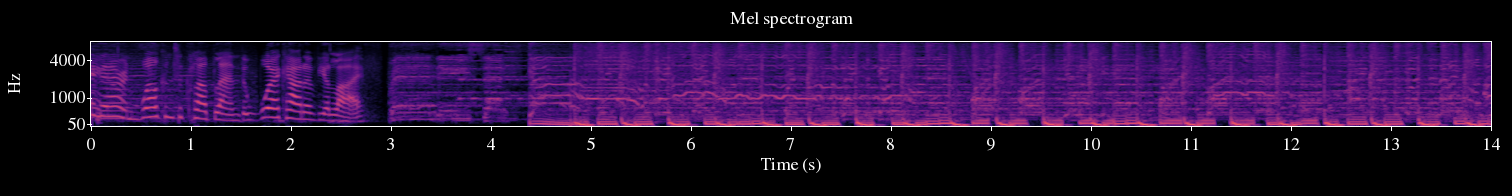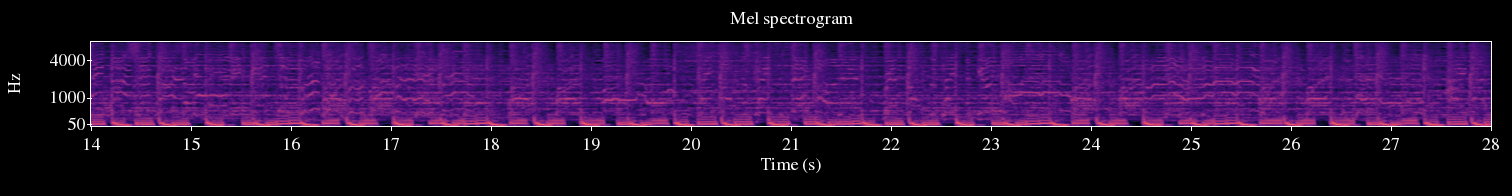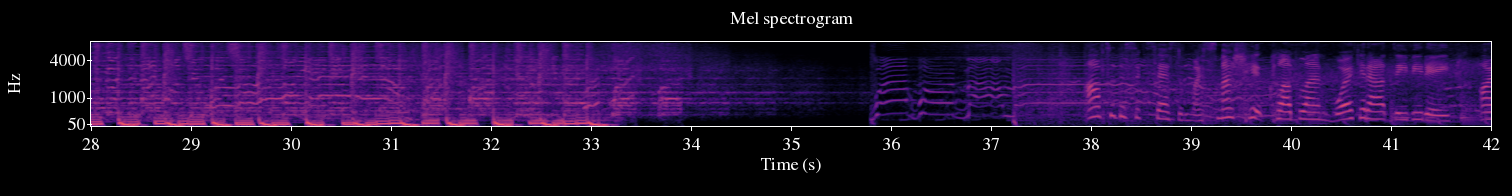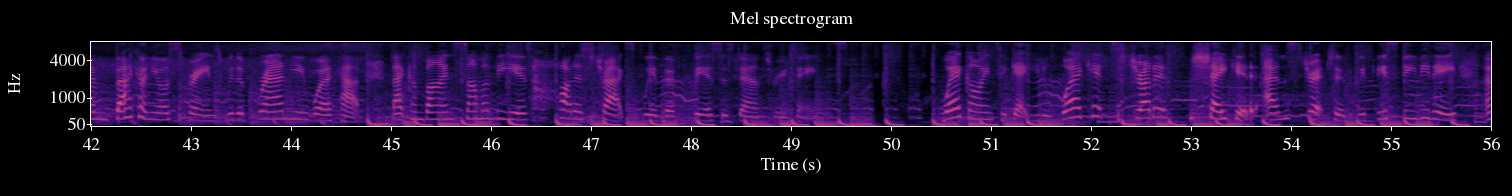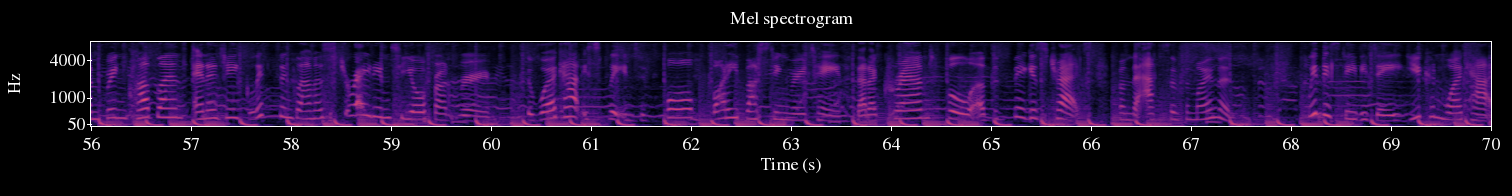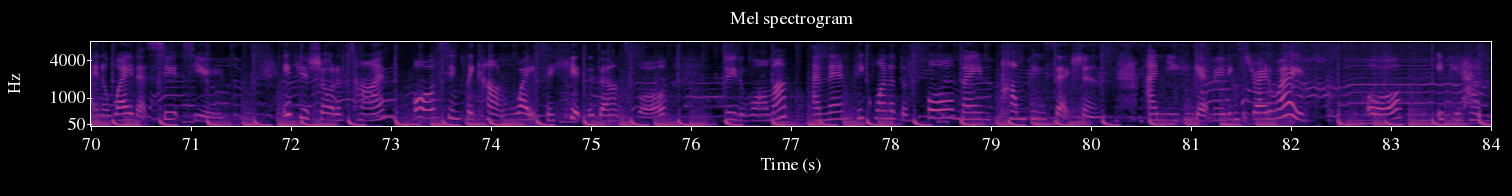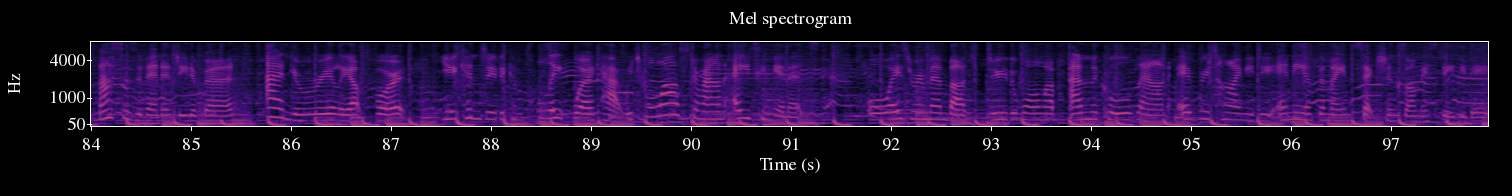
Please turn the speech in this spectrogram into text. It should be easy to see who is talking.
Speaker 1: Hi there, and welcome to Clubland, the workout of your life.
Speaker 2: Ready, set,
Speaker 1: After the success of my smash hit Clubland Work It Out DVD, I'm back on your screens with a brand new workout that combines some of the year's hottest tracks with the fiercest dance routines. We're going to get you to work it, strut it, shake it, and stretch it with this DVD and bring Clubland's energy, glitz, and glamour straight into your front room. The workout is split into four body busting routines that are crammed full of the biggest tracks from the acts of the moment. With this DVD, you can work out in a way that suits you. If you're short of time or simply can't wait to hit the dance floor, do the warm up and then pick one of the four main pumping sections and you can get moving straight away. Or if you have masses of energy to burn and you're really up for it, you can do the complete workout which will last around 80 minutes. Always remember to do the warm up and the cool down every time you do any of the main sections on this DVD.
